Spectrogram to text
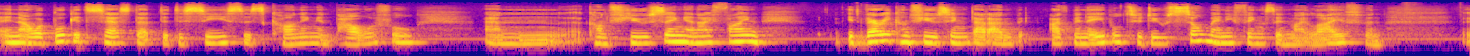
in our book it says that the disease is cunning and powerful and confusing, and I find it very confusing that I'm I've been able to do so many things in my life and uh,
